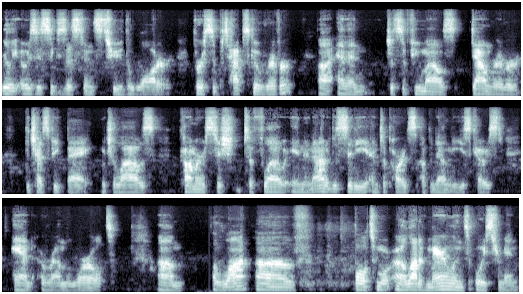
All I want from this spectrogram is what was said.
really owes its existence to the water. First, the Patapsco River, uh, and then just a few miles downriver, the Chesapeake Bay, which allows commerce to, to flow in and out of the city and to parts up and down the East Coast and around the world. Um, a lot of Baltimore, a lot of Maryland's oystermen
